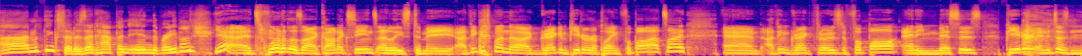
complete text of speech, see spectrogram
Uh, I don't think so. Does that happen in the Brady Bunch? Yeah, it's one of those iconic scenes, at least to me. I think it's when uh, Greg and Peter are playing football outside, and I think Greg throws the football and he misses Peter, and it just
